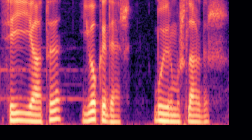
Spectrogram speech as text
seyyiatı yok eder buyurmuşlardır.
